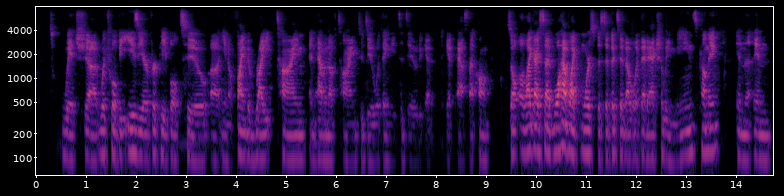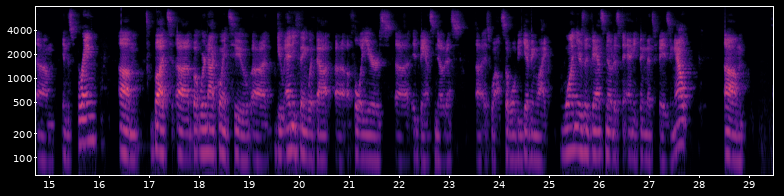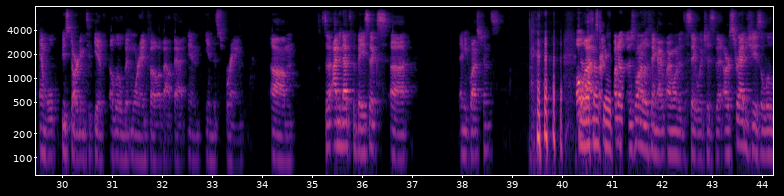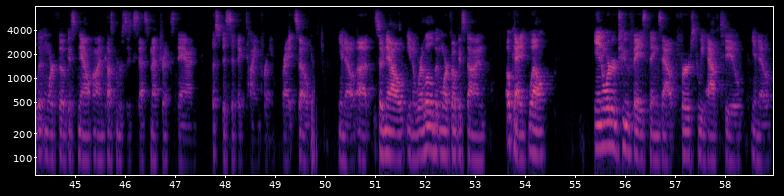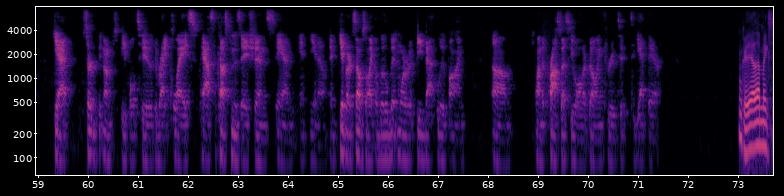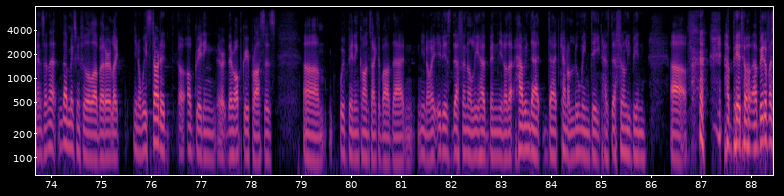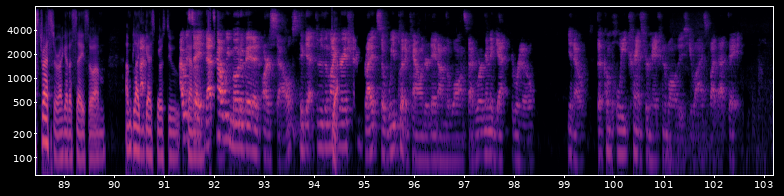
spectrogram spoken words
which uh, which will be easier for people to uh, you know find the right time and have enough time to do what they need to do to get to get past that hump. So, uh, like I said, we'll have like more specifics about what that actually means coming in the in um, in the spring. Um, but uh, but we're not going to uh, do anything without uh, a full year's advance notice as well. So we'll be giving like one year's advance notice to anything that's phasing out, um, and we'll be starting to give a little bit more info about that in in the spring. Um, so I mean that's the basics. Uh, any questions? Oh, no, that I'm sorry. great. One of, there's one other thing I, I wanted to say, which is that our strategy is a little bit more focused now on customer success metrics than a specific time frame, right? So, Gotcha. you know, uh, so now, you know, we're a little bit more focused on, okay, well, in order to phase things out, first we have to, you know, get certain numbers of people to the right place, pass the customizations, and, and you know, and give ourselves like a little bit more of a feedback loop on um, on the process you all are going through to to get there. Okay, yeah, that makes sense, and that that makes me feel a lot better. Like, you know, we started uh, upgrading their, their upgrade process. Um, we've been in contact about that, and you know, it, it is definitely had been, you know, that having that that kind of looming date has definitely been uh, a bit of, a bit of a stressor, I gotta say. So I'm I'm glad you guys chose to. I would kinda, say that's how we motivated ourselves to get through the Yeah. migration, right? So we put a calendar date on the wall and said we're going to get through, you know, the complete transformation of all these UIs by that date.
